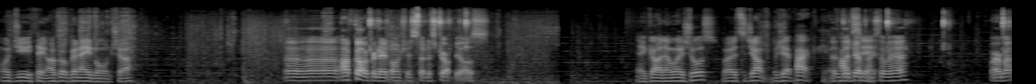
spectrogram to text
What do you think? I've got a grenade launcher. Uh, I've got a grenade launcher, so just drop yours. There you go. Now, where's yours? Where's the jump? The jetpack? Uh, the jetpack's over here. Where I'm I?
